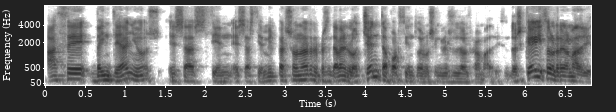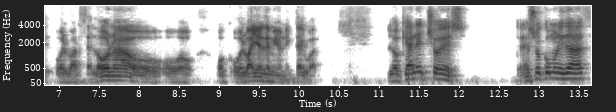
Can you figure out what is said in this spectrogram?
Hace 20 años, esas 100.000 esas personas representaban el 80% de los ingresos del Real Madrid. Entonces, ¿qué hizo el Real Madrid? O el Barcelona o, o el Bayern de Múnich, da igual. Lo que han hecho es tener su comunidad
